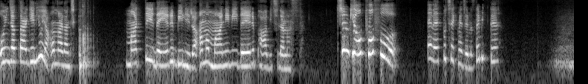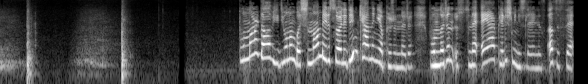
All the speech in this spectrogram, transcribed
oyuncaklar geliyor ya onlardan çıktı. Maddi değeri 1 lira ama manevi değeri paha biçilemez. Çünkü o Puffy. Evet bu çekmecemiz de bitti. Daha videonun başından beri söylediğim kendini yap ürünleri. Bunların üstüne eğer peluş minizleriniz az ise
